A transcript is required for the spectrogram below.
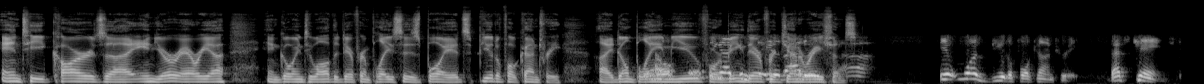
antique cars uh, in your area and going to all the different places, boy, it's beautiful country. I don't blame well, you for being there for generations. Is, uh, it was beautiful country. That's changed.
